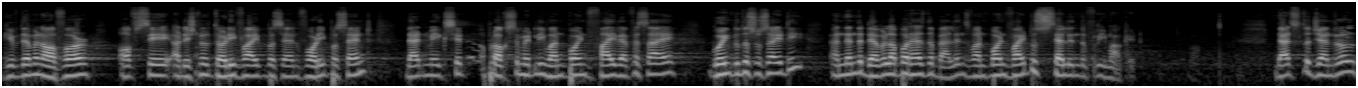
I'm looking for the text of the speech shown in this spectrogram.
give them an offer of say additional 35%, 40%. That makes it approximately 1.5 FSI going to the society. And then the developer has the balance 1.5 to sell in the free market. That's the general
